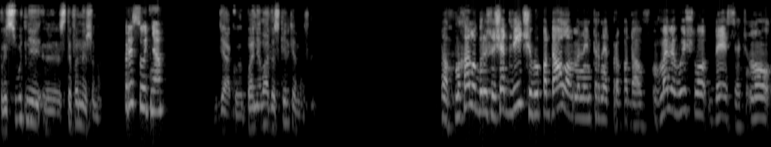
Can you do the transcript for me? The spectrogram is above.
присутній. Е, Стефанишина. Присутня. Дякую. Пані Лада, скільки нас? Так, Михайло Борисович, я двічі випадала, в мене інтернет пропадав. В мене вийшло 10. Ну,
